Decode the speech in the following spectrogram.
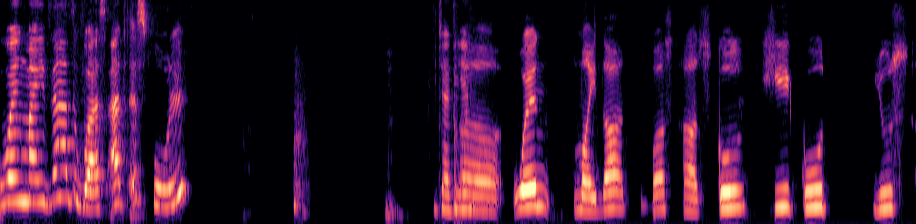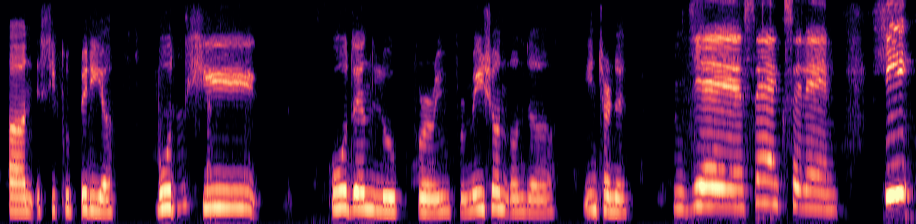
when my dad was at school, Jadiel, Uh, when my dad was at school, he could use an encyclopedia, but Mhm. he couldn't look for information on the internet. Yes, excellent. He,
